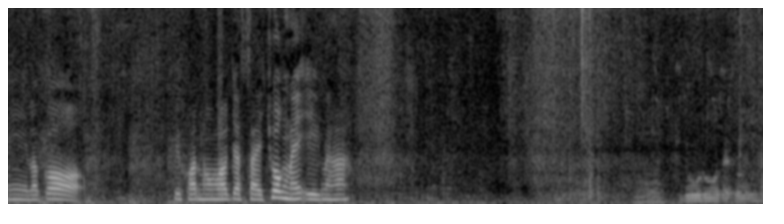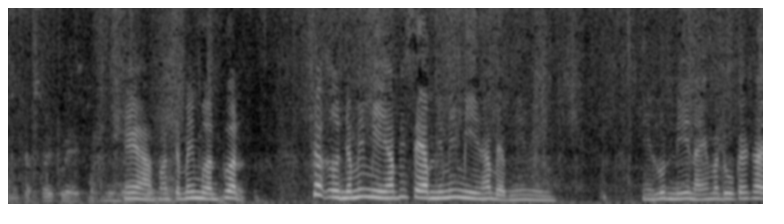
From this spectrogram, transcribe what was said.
นี่แล้วก็พี่ควันของเราจะใส่ช่วงไหนอีกนะคะ ดูดูแต่ตัวนี้มันจะไม่เกรกมันไม่เหมือนเนี่ยมันจะไม่เหมือนเพื่อนเชื อกอื่นจะไม่มีครับพี่แซมนี่ไม่มีนะแบบนี้นี่นี่รุ่นนี้ไหนมาดูใกล้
